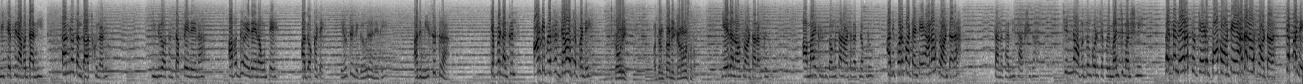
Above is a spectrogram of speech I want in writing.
మీ చెప్పిన అబద్ధాన్ని తనలో తను దాచుకున్నాడు. ఇందులో అతను తప్పేదైనా అబద్ధం ఏదైనా ఉంటే అదొక్కటే. ఏమిటండి గౌరవ అనేది? అది మీ సుట్రా? చెప్పండి అంకుల్. ఆంటీ ప్రశ్న జవాబు చెప్పండి. గౌరీ అదంతా నీకు అనవసరం. ఏదని అవసరం అంటారు అంకుల్? అమాయకుడికి దొంగతనం అంటగట్టినప్పుడు అది పొరపాటు అంటే అనవసరం అంటారా? తన తల్లి సాక్షిగా చిన్న అబద్ధం కూడా చెప్పని మంచి మనిషిని పెద్ద నేరస్తుడు చేయడం పాపం అంటే అదనవసరం అంటారా? చెప్పండి.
